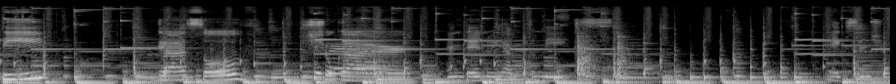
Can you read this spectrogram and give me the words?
tea glass of Sugar. sugar. And then we have to mix Now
